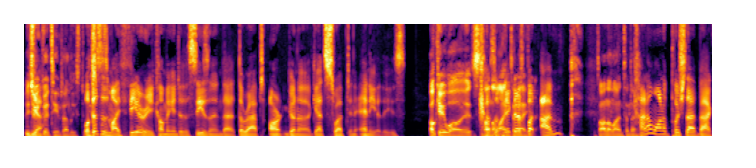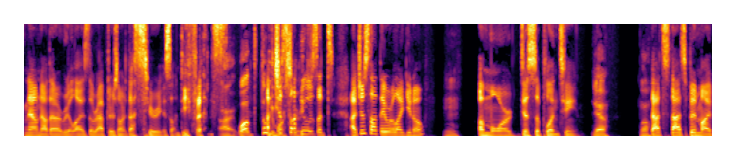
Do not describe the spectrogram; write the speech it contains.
between Yeah. good teams at least. well, this is my theory coming into the season that the Raps aren't going to get swept in any of these. okay. Well, it's on the line tonight. but I'm it's on the line tonight. kind of want to push that back now. Now that I realize the Raptors aren't that serious on defense. All right. Well, I be more just thought serious. it was a. T- I just thought they were like you know, Mm. a more disciplined team. yeah, Well, That's that's been my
